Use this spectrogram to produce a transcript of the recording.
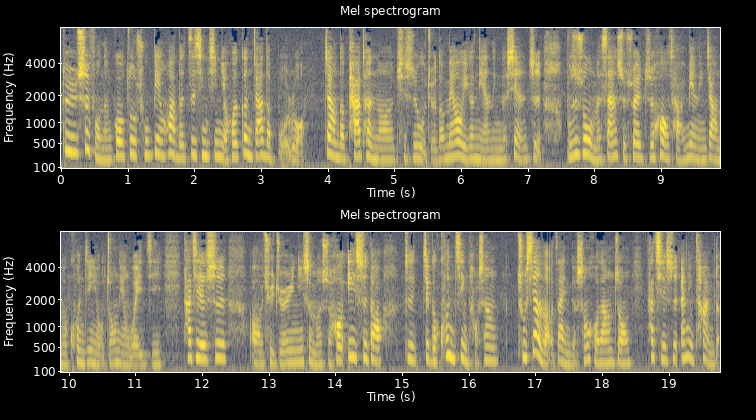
对于是否能够做出变化的自信心也会更加的薄弱。这样的 pattern 呢，其实我觉得没有一个年龄的限制，不是说我们三十岁之后才会面临这样的困境，有中年危机。它其实是呃取决于你什么时候意识到这这个困境好像出现了在你的生活当中。它其实是 anytime 的，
